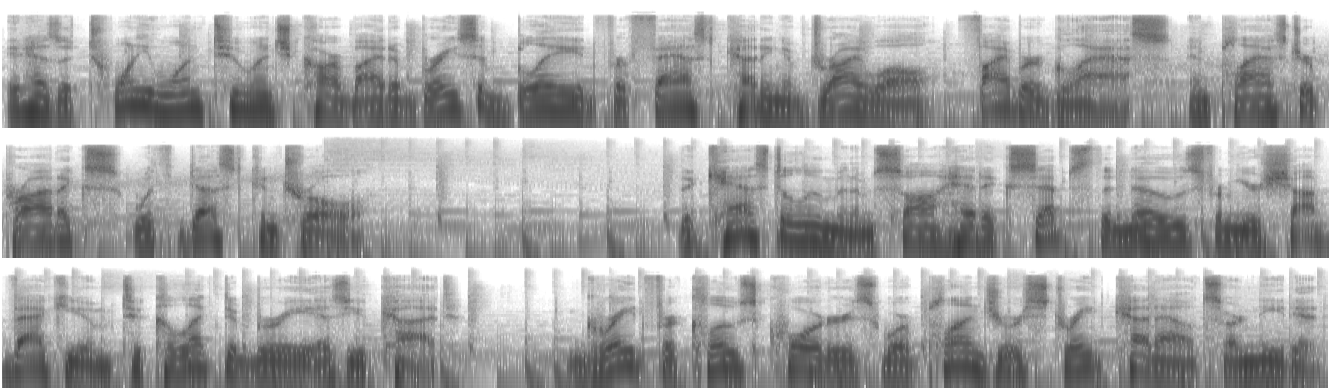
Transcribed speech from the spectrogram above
It has a 21 2-inch carbide abrasive blade for fast cutting of drywall, fiberglass, and plaster products with dust control. The cast aluminum saw head accepts the nose from your shop vacuum to collect debris as you cut. Great for close quarters where plunge or straight cutouts are needed.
